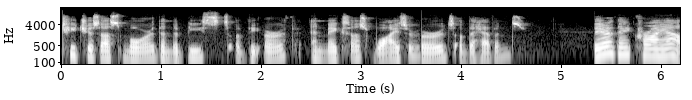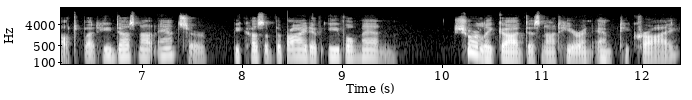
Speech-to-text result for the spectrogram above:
teaches us more than the beasts of the earth, and makes us wiser birds of the heavens? There they cry out, but he does not answer, because of the pride of evil men. Surely God does not hear an empty cry,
